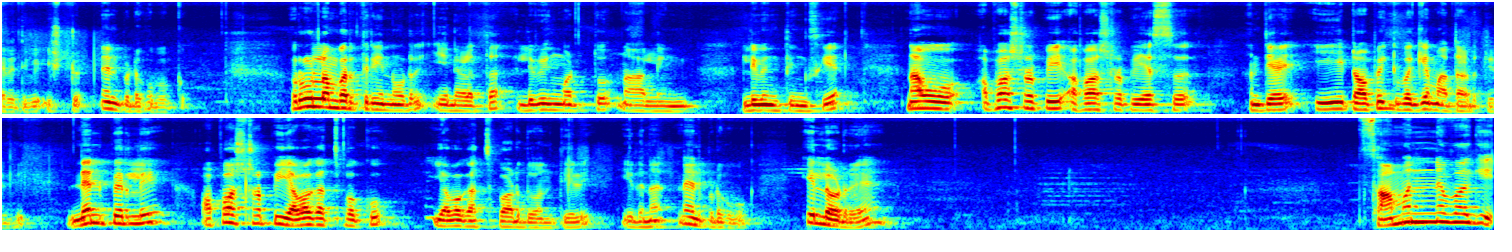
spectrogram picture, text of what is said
ಕರಿತೀವಿ. ಇಷ್ಟು ನೆನ್ಪಿಟ್ಕೋಬೇಕು. ರೂಲ್ ನಂಬರ್ ತ್ರೀ ನೋಡ್ರಿ ಏನು ಹೇಳುತ್ತೆ? ಲಿವಿಂಗ್ ಮತ್ತು ನಾನ್ ಲಿಂಗ್ ಲಿವಿಂಗ್ ಥಿಂಗ್ಸ್ಗೆ ನಾವು ಅಪಾಸ್ಟ್ರಫಿ ಅಪಾಸ್ಟ್ರಫಿ ಎಸ್ ಅಂತೇಳಿ ಈ ಟಾಪಿಕ್ ಬಗ್ಗೆ ಮಾತಾಡ್ತಿದ್ವಿ. ನೆನಪಿರಲಿ ಅಪಾಸ್ಟ್ರಫಿ ಯಾವಾಗ ಹಚ್ಬೇಕು, ಯಾವಾಗ ಹಚ್ಬಾರ್ದು ಅಂತೇಳಿ ಇದನ್ನು ನೆನ್ಪಿಟ್ಕೋಬೇಕು. ಇಲ್ಲಿ ನೋಡ್ರಿ. ಸಾಮಾನ್ಯವಾಗಿ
